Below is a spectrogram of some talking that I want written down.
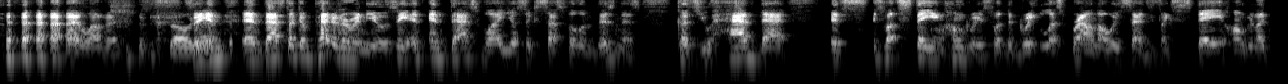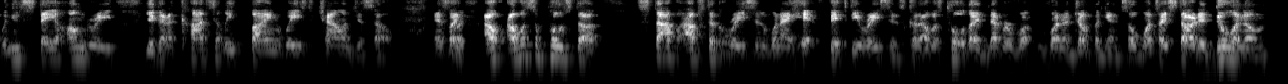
I love it. So, See, yeah. and, and that's the competitor in you. See, and, and that's why you're successful in business because you have that. It's it's about staying hungry. It's what the great Les Brown always says. He's like, stay hungry. Like when you stay hungry, you're gonna constantly find ways to challenge yourself. And it's like right. I, I was supposed to stop obstacle racing when I hit 50 races because I was told I'd never run, run a jump again. So once I started doing them,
